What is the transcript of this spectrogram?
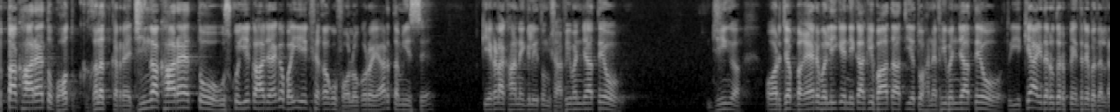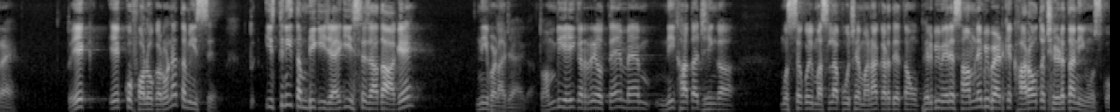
کتا کھا رہا ہے تو بہت غلط کر رہا ہے جھینگا کھا رہا ہے تو اس کو یہ کہا جائے گا بھائی ایک فقہ کو فالو کرو یار تمیز سے کیکڑا کھانے کے لیے تم شافی بن جاتے ہو گا جی ہاں، اور جب بغیر ولی کے نکاح کی بات آتی ہے تو ہنفی بن جاتے ہو تو یہ کیا ادھر ادھر پینترے بدل رہا ہے تو ایک ایک کو فالو کرو نا تمیز سے تو اتنی تمبی کی جائے گی اس سے زیادہ آگے نہیں بڑھا جائے گا تو ہم بھی یہی کر رہے ہوتے ہیں میں نہیں کھاتا جھینگا مجھ سے کوئی مسئلہ پوچھے منع کر دیتا ہوں پھر بھی میرے سامنے بھی بیٹھ کے کھا رہا ہو تو چھیڑتا نہیں ہوں اس کو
